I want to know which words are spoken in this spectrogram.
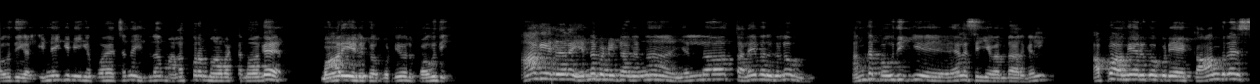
பகுதிகள். இன்னைக்கு நீங்க போயாச்சுன்னா இதுதான் மலப்புரம் மாவட்டமாக மாறி இருக்கக்கூடிய ஒரு பகுதி. ஆகையினால என்ன பண்ணிட்டாங்கன்னா எல்லா தலைவர்களும் அந்த பகுதிக்கு வேலை செய்ய வந்தார்கள். அப்போ அங்க இருக்கக்கூடிய காங்கிரஸ்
